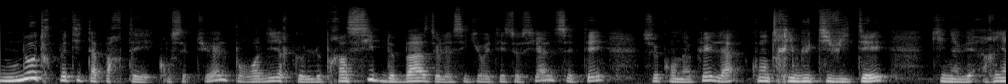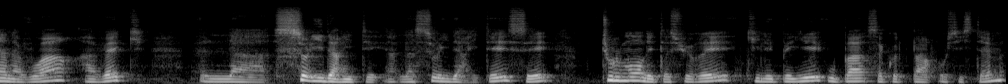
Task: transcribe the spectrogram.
une autre petite aparté conceptuelle pour redire que le principe de base de la sécurité sociale, c'était ce qu'on appelait la contributivité, qui n'avait rien à voir avec la solidarité. La solidarité, c'est tout le monde est assuré qu'il est payé ou pas sa cote-part au système.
